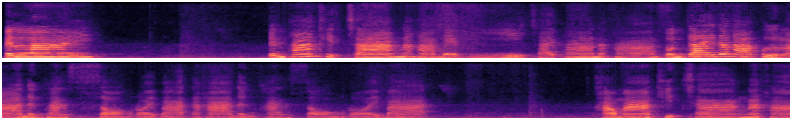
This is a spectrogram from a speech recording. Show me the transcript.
เป็นลาย เป็นผ้าขิดช้างนะคะ แบบนี้ชายผ้านะคะ สนใจนะคะผืนละ1,200 บาทนะคะ1,200 บาทขาวม้าขิดช้างนะคะ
